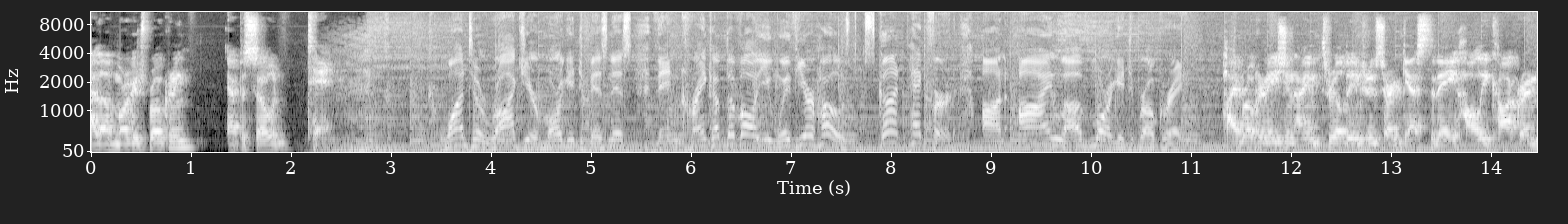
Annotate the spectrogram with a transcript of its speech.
I Love Mortgage Brokering, episode 10. Want to rock your mortgage business? Then crank up the volume with your host, Scott Peckford, on I Love Mortgage Brokering. Hi, Broker Nation. I am thrilled to introduce our guest today, Holly Cochran.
